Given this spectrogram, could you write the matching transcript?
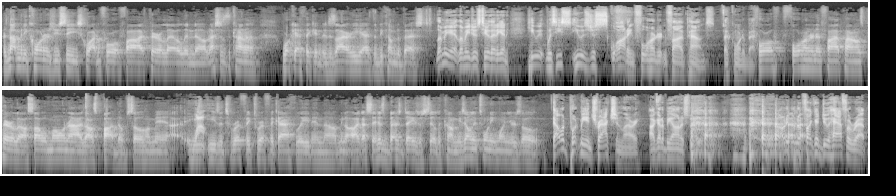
there's not many corners you see squatting 405 parallel, and um, that's just the kind of work ethic and the desire he has to become the best. Let me let me just hear that again. He was he he was just squatting 405 pounds at cornerback. Four, 405 pounds parallel. I saw with my own eyes. I was spotting him. So I mean, he, Wow. he's a terrific, terrific athlete, and um, you know, like I said, his best days are still to come. He's only 21 years old. That would put me in traction, Larry. I got to be honest with you. I don't even know if I could do half a rep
